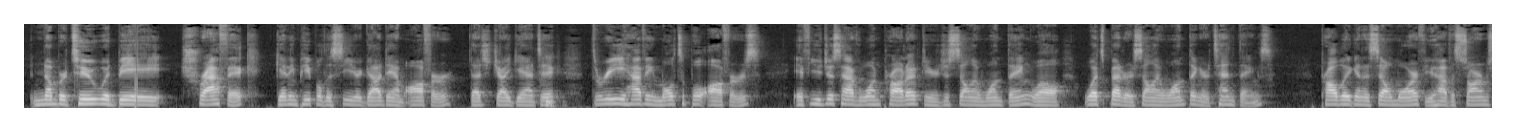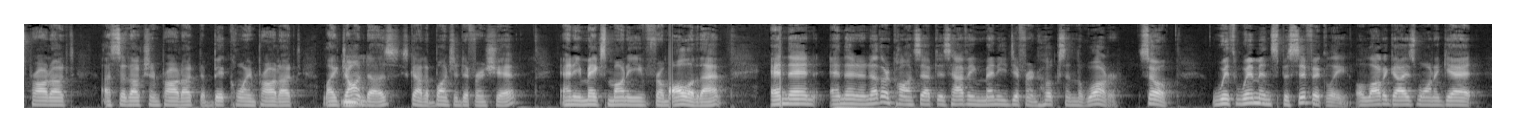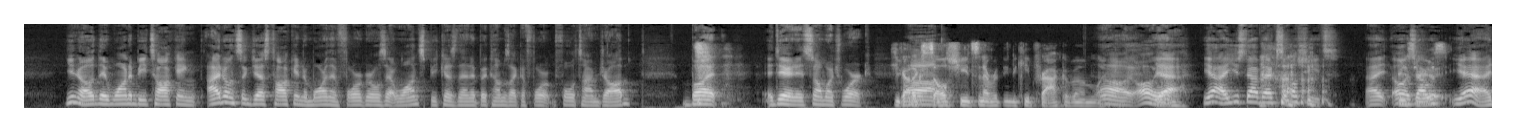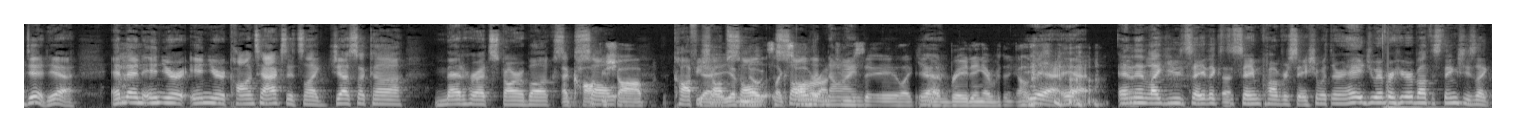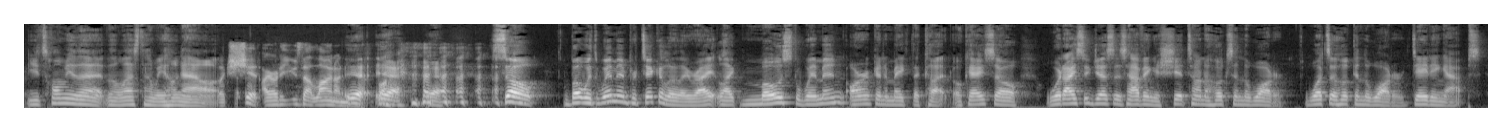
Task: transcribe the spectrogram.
Number two would be traffic, getting people to see your goddamn offer. That's gigantic. Three, having multiple offers. If you just have one product and you're just selling one thing, well, what's better, selling one thing or 10 things? Probably going to sell more if you have a SARMs product, a seduction product, a Bitcoin product, like John mm. does. He's got a bunch of different shit and he makes money from all of that. And then and then another concept is having many different hooks in the water. So, with women specifically, a lot of guys want to get you know, they want to be talking. I don't suggest talking to more than four girls at once because then it becomes like a full time job. But it did. It's so much work. You got Excel um, sheets and everything to keep track of them. Like, oh, oh yeah. yeah, yeah. I used to have Excel sheets. I oh, is that what, yeah, I did. Yeah, and then in your in your contacts, it's like Jessica met her at Starbucks, a coffee shop coffee yeah, shop. You have notes like saw her on nine. Tuesday, like yeah, rating everything else. Yeah, yeah. And yeah. then like you say like the same conversation with her. Hey, did you ever hear about this thing? She's like, you told me that the last time we hung out. Like shit, I already used that line on you. Yeah, yeah, yeah. So, but with women particularly, right? Like most women aren't going to make the cut. Okay, so what I suggest is having a shit ton of hooks in the water. What's a hook in the water? Dating apps,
